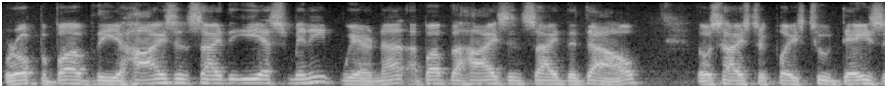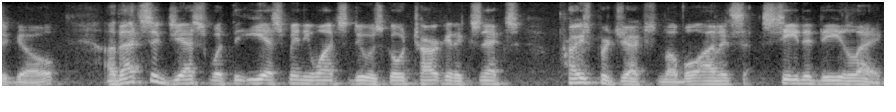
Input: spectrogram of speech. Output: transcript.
We're up above the highs inside the ES mini. We are not above the highs inside the Dow. Those highs took place two days ago. Uh, that suggests what the ES mini wants to do is go target its next price projection level on its C to D leg.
